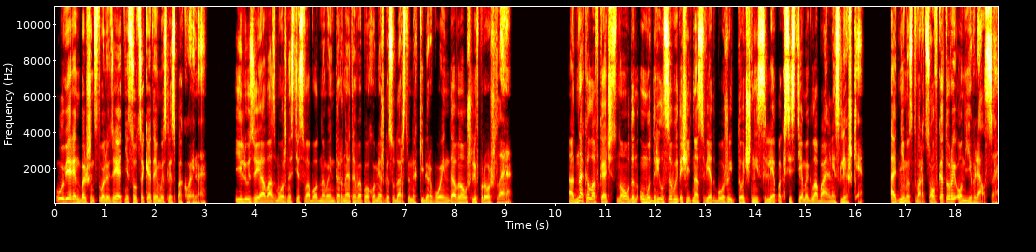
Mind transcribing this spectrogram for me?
уверен, большинство людей отнесутся к этой мысли спокойно. Иллюзии о возможности свободного интернета в эпоху межгосударственных кибервойн давно ушли в прошлое. Однако Лавкач Сноуден умудрился вытащить на свет Божий точный слепок системы глобальной слежки. Одним из творцов которой он являлся.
